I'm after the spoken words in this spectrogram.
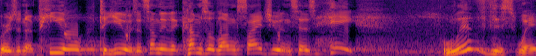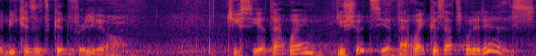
Or is it an appeal to you? Is it something that comes alongside you and says, hey, live this way because it's good for you? Do you see it that way? You should see it that way because that's what it is.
